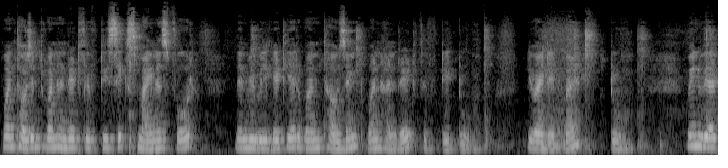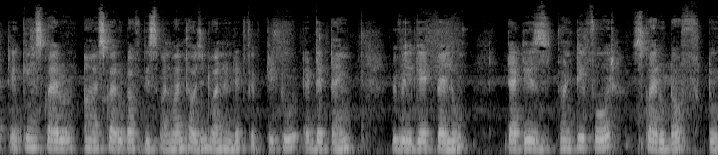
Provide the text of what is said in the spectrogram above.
1156 minus 4 then we will get here 1152 divided by 2 when we are taking square root, uh, square root of this one 1152 at that time we will get value that is 24 square root of 2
